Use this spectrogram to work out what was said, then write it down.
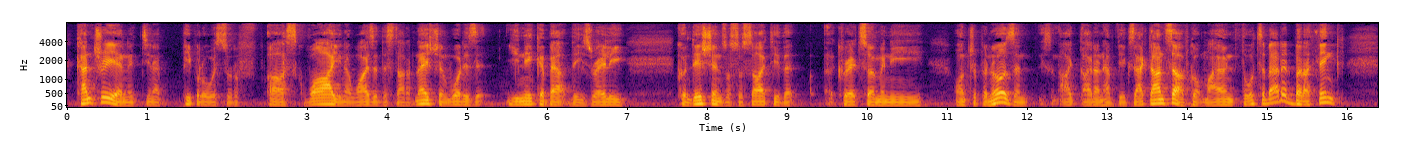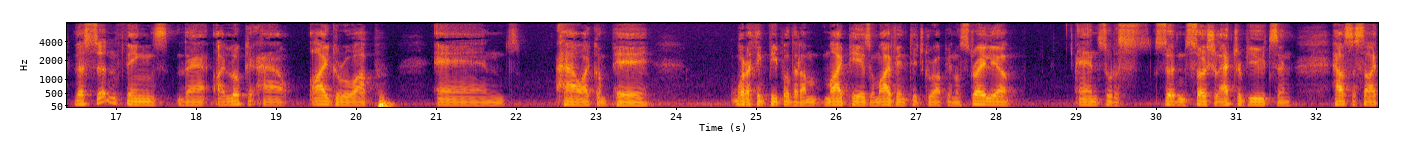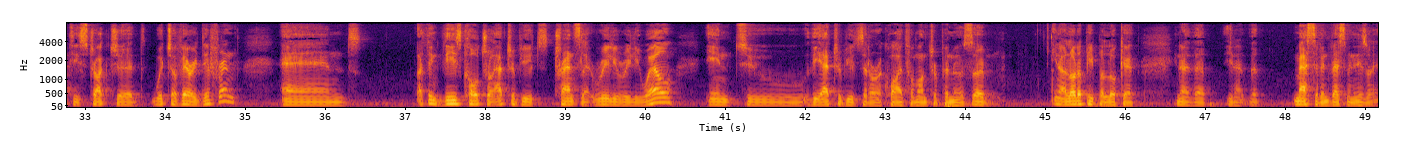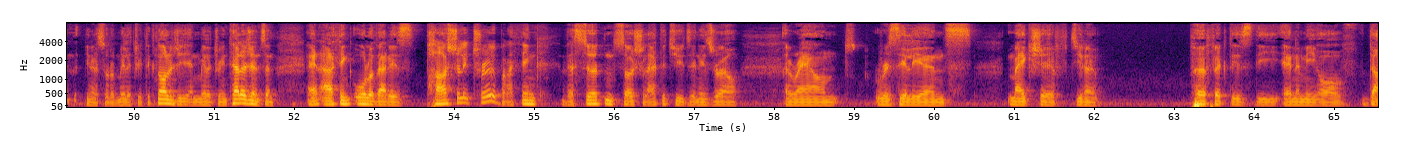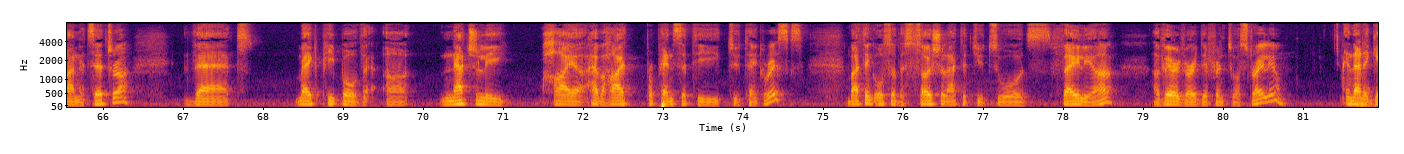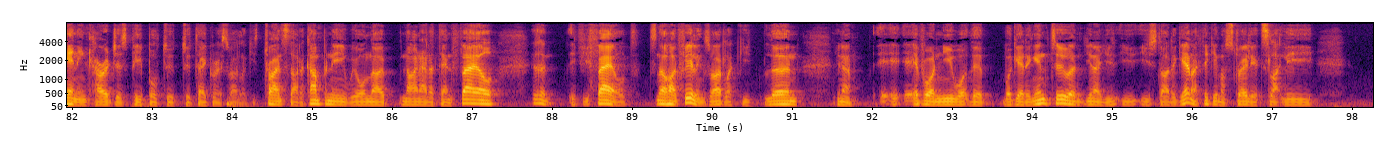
country, and it you know people always sort of ask why you know why is it the startup nation? What is it unique about the Israeli conditions or society that uh, creates so many entrepreneurs? And listen, I I don't have the exact answer. I've got my own thoughts about it, but I think there's certain things that I look at how I grew up and how I compare what I think people that are my peers or my vintage grew up in Australia and sort of s- certain social attributes and how society is structured, which are very different. And I think these cultural attributes translate really, really well into the attributes that are required from entrepreneurs. So, you know, a lot of people look at, you know, the, you know, the massive investment in Israel, you know, sort of military technology and military intelligence, and and I think all of that is partially true. But I think there's certain social attitudes in Israel around resilience, makeshift, you know, perfect is the enemy of done, etc. That make people that are naturally higher have a higher propensity to take risks but I think also the social attitude towards failure are very, very different to Australia. And that again encourages people to, to take risks, right? Like you try and start a company. We all know nine out of 10 fail. Isn't, if you failed, it's no hard feelings, right? Like you learn, you know, everyone knew what they were getting into and, you know, you, you, you start again. I think in Australia it's slightly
